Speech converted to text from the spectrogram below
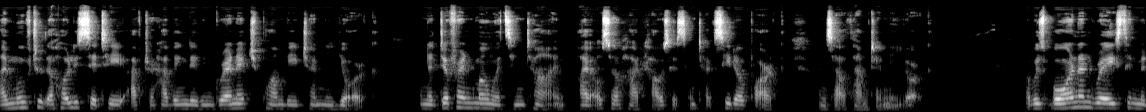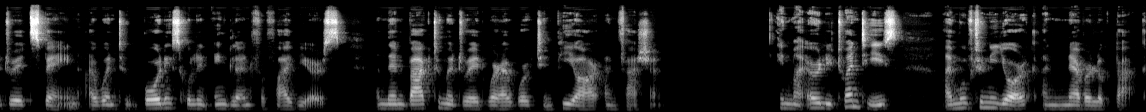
I moved to the Holy City after having lived in Greenwich, Palm Beach, and New York. And at different moments in time, I also had houses in Tuxedo Park and Southampton, New York. I was born and raised in Madrid, Spain. I went to boarding school in England for five years and then back to Madrid, where I worked in PR and fashion. In my early 20s, I moved to New York and never looked back.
